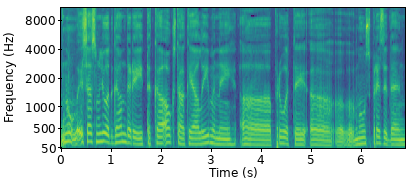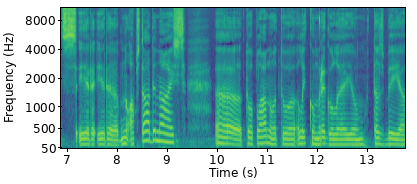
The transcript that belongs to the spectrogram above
Nu, es esmu ļoti gandarīta, ka augstākajā līmenī, uh, proti, uh, mūsu prezidents ir, ir nu, apstādinājis uh, to plānoto likuma regulējumu. Tas bija,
